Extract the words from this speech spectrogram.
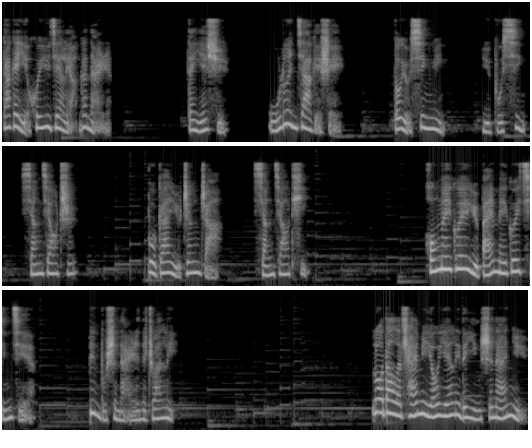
大概也会遇见两个男人。但也许，无论嫁给谁，都有幸运与不幸相交织，不甘与挣扎相交替。红玫瑰与白玫瑰情节，并不是男人的专利。落到了柴米油盐里的饮食男女，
